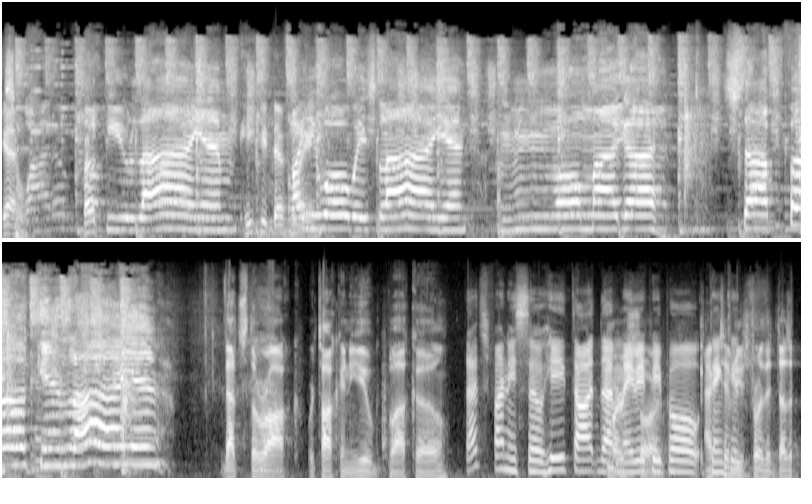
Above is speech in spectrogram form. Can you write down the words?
Yeah, Fuck you lying. he could definitely. Why definitely. you always lying? Mm, oh my god. Stop fucking lying. That's The Rock. We're talking to you, bucko. That's funny. So he thought that maybe Store. people think Activity it's, store that doesn't.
